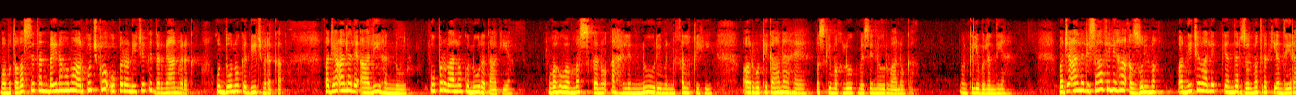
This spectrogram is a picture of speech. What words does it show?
وہ متوسطن بینہما اور کچھ کو اوپر اور نیچے کے درمیان میں رکھا، ان دونوں کے بیچ میں رکھا۔ فجعل لعالی نور اوپر والوں کو نور عطا کیا۔ وہ مسکن اہل النور من خلقه۔ اور وہ ٹھکانا ہے اس کی مخلوق میں سے نور والوں کا۔ ان کے لیے بلندیاں ہیں۔ وجعل لسافلها الظلم اور نیچے والے کے اندر ظلمت رکھی اندھیرا۔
